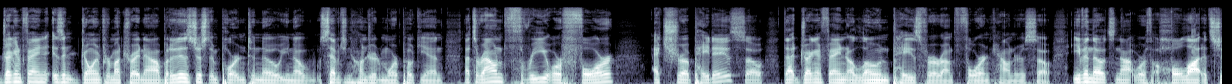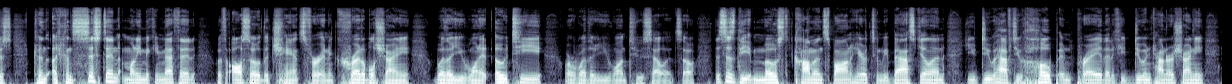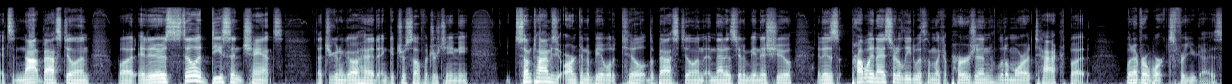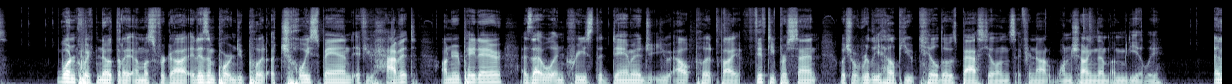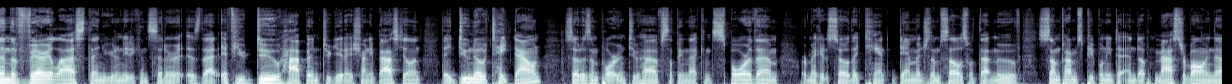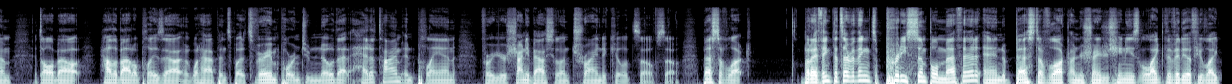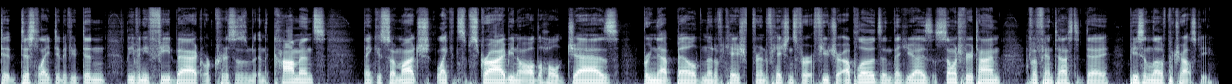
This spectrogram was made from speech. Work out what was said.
Dragon Fang isn't going for much right now, but it is just important to know, you know, 1700 more Pokemon. That's around three or four extra paydays. So that Dragon Fang alone pays for around four encounters. So even though it's not worth a whole lot, it's just con a consistent money making method with also the chance for an incredible shiny, whether you want it OT or whether you want to sell it. So this is the most common spawn here. It's going to be Basculin. You do have to hope and pray that if you do encounter a shiny, it's not Basculin, but it is still a decent chance that you're going to go ahead and get yourself a Dratini sometimes you aren't going to be able to kill the Basculin, and that is going to be an issue. It is probably nicer to lead with him like a Persian, a little more attack, but whatever works for you guys. One quick note that I almost forgot. It is important to put a choice band, if you have it, on your paydayer, as that will increase the damage you output by 50%, which will really help you kill those Basculins if you're not one-shotting them immediately. And then the very last thing you're going to need to consider is that if you do happen to get a shiny Basculin, they do know takedown, so it is important to have something that can spore them or make it so they can't damage themselves with that move. Sometimes people need to end up masterballing them. It's all about how the battle plays out and what happens, but it's very important to know that ahead of time and plan for your shiny Basculin trying to kill itself. So, best of luck. But I think that's everything. It's a pretty simple method, and best of luck on your shiny Dratinis. Like the video if you liked it, disliked it if you didn't. Leave any feedback or criticism in the comments. Thank you so much. Like and subscribe, you know, all the whole jazz. Bring that bell notification for notifications for future uploads. And thank you guys so much for your time. Have a fantastic day. Peace and love, Patrouski.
